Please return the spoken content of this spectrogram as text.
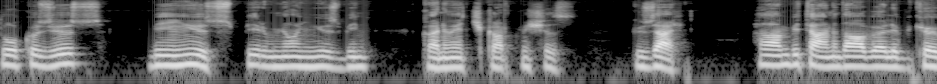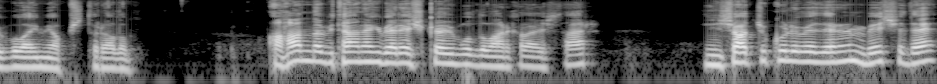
900 1100 1 milyon 100 bin ganimet çıkartmışız. Güzel. Hemen bir tane daha böyle bir köy bulayım yapıştıralım. Aha da bir tane beleş köy buldum arkadaşlar. İnşaatçı kulübelerinin 5'i de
